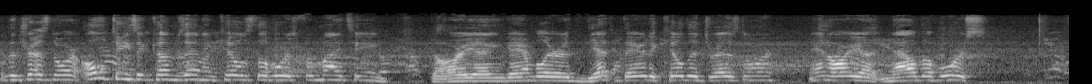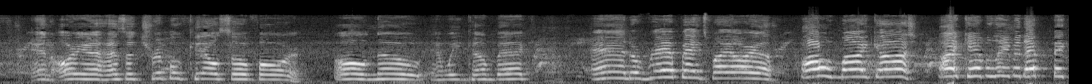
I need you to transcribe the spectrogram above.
and the Dresnor ulties and comes in and kills the horse from my team. The Arya and Gambler are yet there to kill the Dresnor and Arya. Now the horse. And Arya has a triple kill so far. Oh no, and we come back. And a rampage by Arya. Oh my gosh, I can't believe it. Epic!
